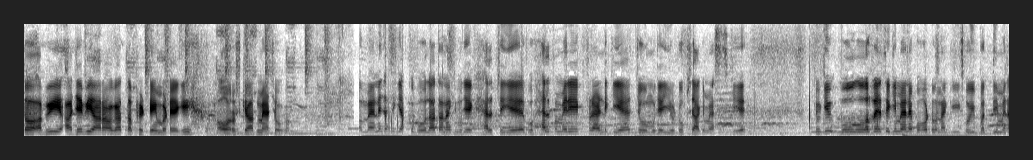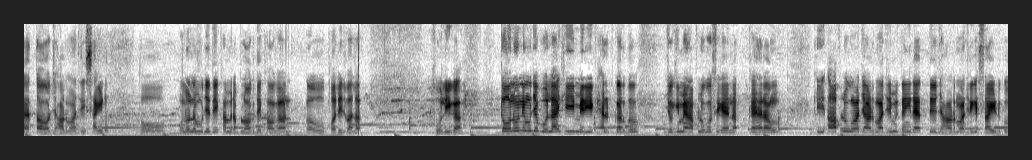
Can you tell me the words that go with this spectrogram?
तो अभी अजय भी आ रहा होगा, तब फिर टीम बटेगी और उसके बाद मैच होगा। तो मैंने जैसे कि आपको बोला था ना कि मुझे एक हेल्प चाहिए। वो हेल्प मेरे एक फ्रेंड की है, जो मुझे यूट्यूब से आके मैसेज किए। क्योंकि वो बोल रहे थे कि मैंने बहुत ढूंढा कि कोई बद्दी में रहता हो झाड़ माजरी साइड तो उन्होंने मुझे देखा, मेरा ब्लॉग देखा होगा, वो कॉलेज वाला, होली का। तो उन्होंने मुझे बोला कि मेरी एक हेल्प कर दो, जो कि मैं आप लोगों से कहना, कह रहा हूँ कि आप लोग वहाँ झाड़ माजरी में कहीं रहते हो झाड़ माजरी के साइड को,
